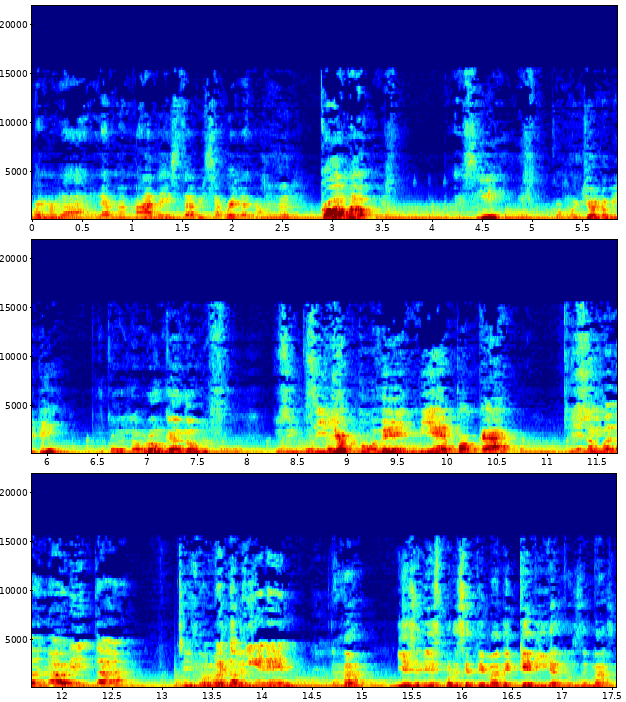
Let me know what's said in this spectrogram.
Bueno, la, la mamá de esta bisabuela, ¿no? Ajá. ¿Cómo? Pues así, como yo lo viví. ¿Cuál es la bronca, no? Pues sí. Si pues, yo pude en mi época, Que Sí. no puedan ahorita. Sí, no Porque no quieren. Ajá. Y es, es por ese tema de qué dirán los demás.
